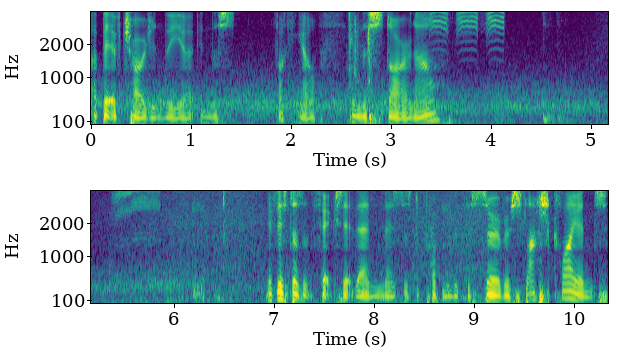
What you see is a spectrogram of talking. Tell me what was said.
a bit of charge in the uh, in the fucking hell in the star now. If this doesn't fix it, then there's just a problem with the server slash client,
